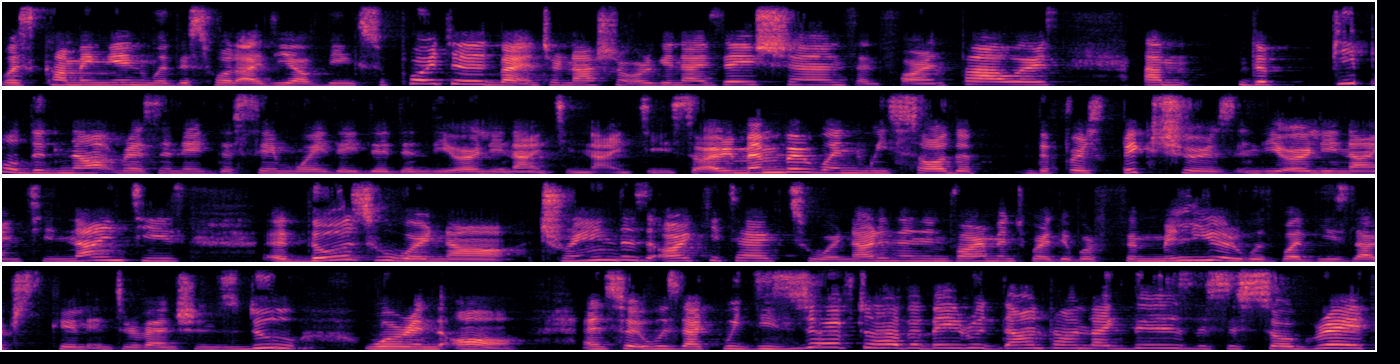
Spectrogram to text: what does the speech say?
was coming in with this whole idea of being supported by international organizations and foreign powers, um, the people did not resonate the same way they did in the early 1990s. So I remember when we saw the the first pictures in the early 1990s, uh, those who were not trained as architects, who were not in an environment where they were familiar with what these large scale interventions do, were in awe. And so it was like, we deserve to have a Beirut downtown like this. This is so great.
